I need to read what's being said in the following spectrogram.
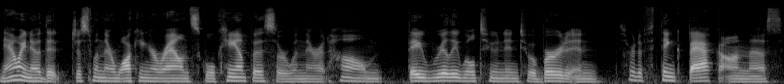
now I know that just when they're walking around school campus or when they're at home, they really will tune into a bird and sort of think back on this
